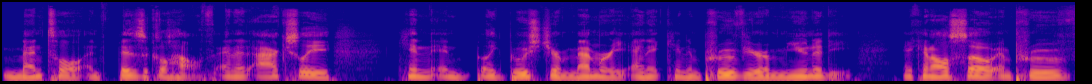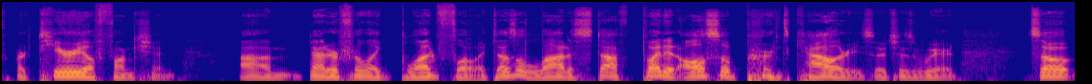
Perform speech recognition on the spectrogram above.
mental and physical health, and it actually can in, like boost your memory and it can improve your immunity. It can also improve arterial function, um, better for like blood flow. It does a lot of stuff, but it also burns calories, which is weird. So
